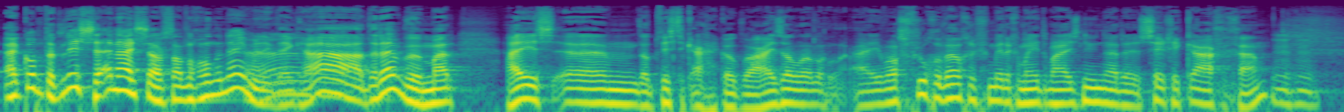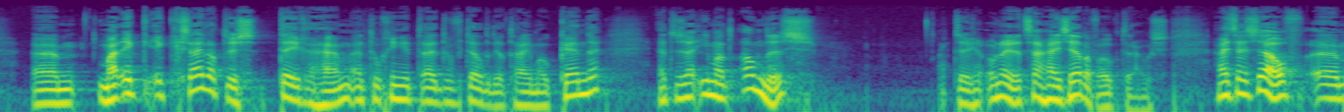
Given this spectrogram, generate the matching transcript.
hij komt uit Lisse en hij is zelfstandig ondernemer. Ik denk, Ah. ha, daar hebben we hem. Maar hij is, ehm, dat wist ik eigenlijk ook wel. Hij, is al, hij was vroeger wel gereformeerde gemeente, maar hij is nu naar de CGK gegaan. Mhm. Ehm, maar ik, ik zei dat dus tegen hem en toen, ging het, toen vertelde hij dat hij hem ook kende. En toen zei iemand anders, tegen, oh nee, dat zei hij zelf ook trouwens. Hij zei zelf, ehm,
